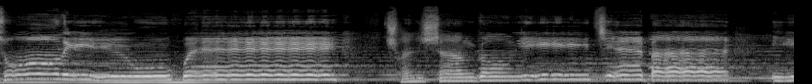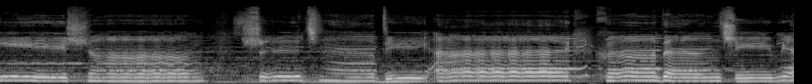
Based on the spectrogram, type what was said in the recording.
脱离污秽，穿上公义洁白衣裳。十架的爱何等奇妙，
